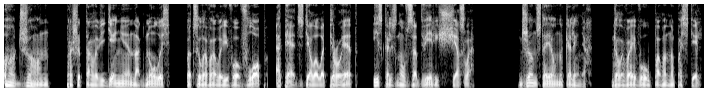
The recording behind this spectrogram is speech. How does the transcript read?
«О, Джон!» — прошептало видение, нагнулась, поцеловала его в лоб, опять сделала пируэт и, скользнув за дверь, исчезла. Джон стоял на коленях. Голова его упала на постель.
